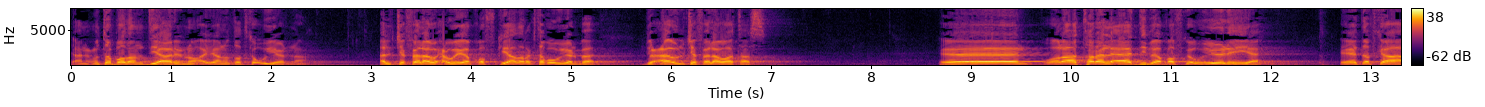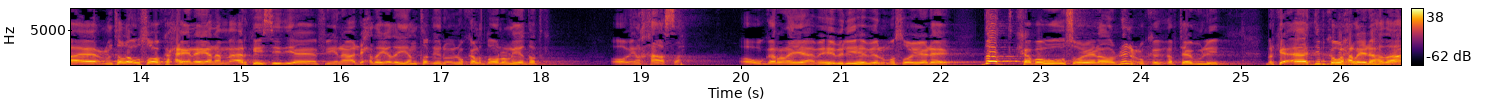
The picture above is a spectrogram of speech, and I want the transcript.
yani cunto badan diyaarino ayaanu dadka u yeedhnaa. Aljafala waxa weeyaan qofkii aad aragtaba u yeedhba ducaau ljafala waa taas. Walaa tara alaadiba qofka u yeedhaya ee dadka cuntada u soo kaxaynayana ma arkaysid fiina dhexdayada yantaqiru inuu kala dooranayo dadka. Oo in khaasa oo uu garanaya ama hebel iyo hebel uma soo yeedhee dadkaba wuu u soo yeedhaa oo dhinacu kaga qabtaa buu leeyay marka aadibka waxaa la yidhaahdaa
